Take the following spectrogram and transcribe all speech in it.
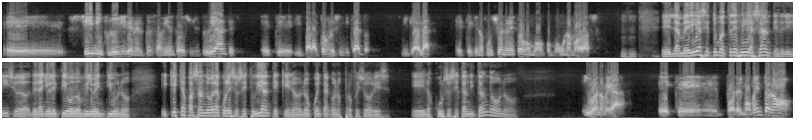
eh, sin influir en el pensamiento de sus estudiantes este, y para todos los sindicatos, ni que hablar, este, que no funcione esto como, como una mordaza. Eh, la medida se toma tres días antes del inicio del año lectivo 2021. ¿Y qué está pasando ahora con esos estudiantes que no, no cuentan con los profesores? Eh, ¿Los cursos se están dictando o no? Y bueno, mira, este, por el momento no,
